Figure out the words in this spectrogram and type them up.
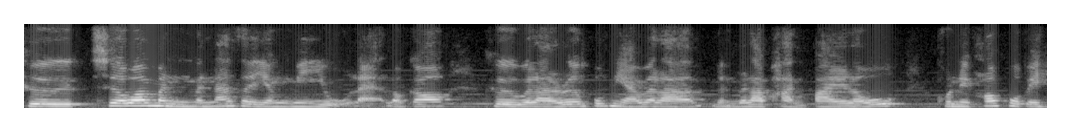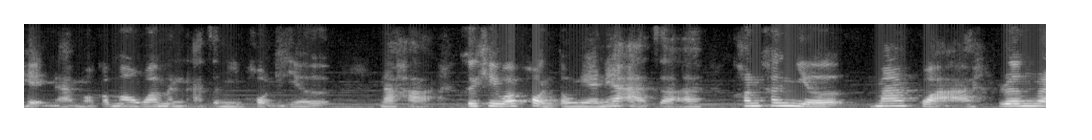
คือเชื่อว่ามันมันน่าจะยังมีอยู่แหละ แล้วก็คือเวลาเรื่องพวกเนี้ยเวลาเหมือนเวลาผ่านไปแล้วคนในครอบครัวไปเห็นนะหมอก็มองว่ามันอาจจะมีผลเยอะนะคะ คือคิดว่าผลตรงเนี้ยเนี่ยอาจจะ ค่อนข้างเยอะมากกว่าเรื่องแร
